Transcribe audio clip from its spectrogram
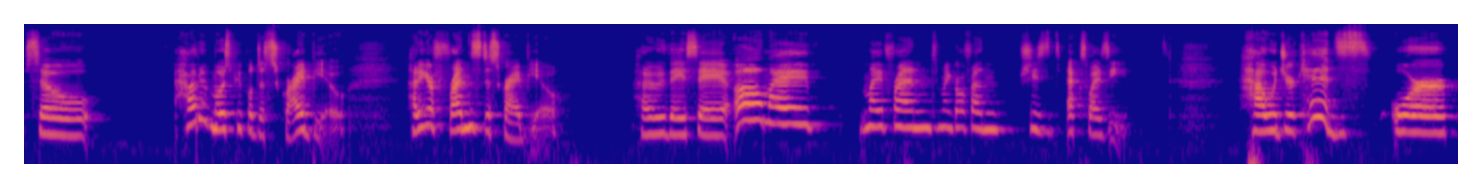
So, how do most people describe you? How do your friends describe you? How do they say, oh, my my friend, my girlfriend, she's XYZ. How would your kids or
